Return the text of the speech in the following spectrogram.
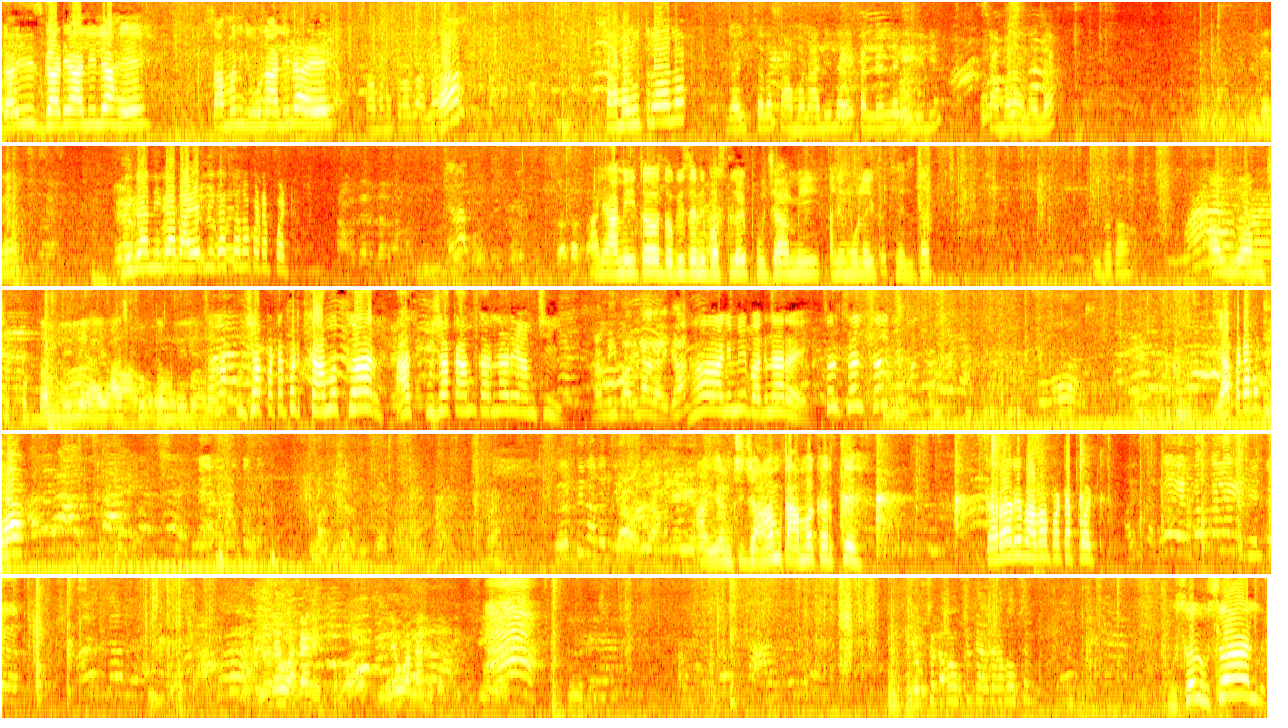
गाईच गाडी आलेली आहे. सामान घेऊन आलेलं आहे. हा? सामान उतरवाला गाईच चला सामान आलेलं आहे. कल्याणला गेलेली. सामान आणायला. हे बघा. निघा निघा बाहेर निघा चला पटापट. आणि आम्ही इथं दोघी जणी बसलोय. पूजा मी आणि मुलं इथं खेळतात. ही बघा. आई आमची खूप दमलेली आहे आज खूप दमलेली आहे. चला पूजा पटापट काम कर. आज पूजा काम करणार आहे आमची. मी बघणार आहे का? हा आणि मी बघणार आहे. चल चल चल. या पटापट लिहा आई आमची जाम काम करते. करा रे बाबा पटापट. उचल उचल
